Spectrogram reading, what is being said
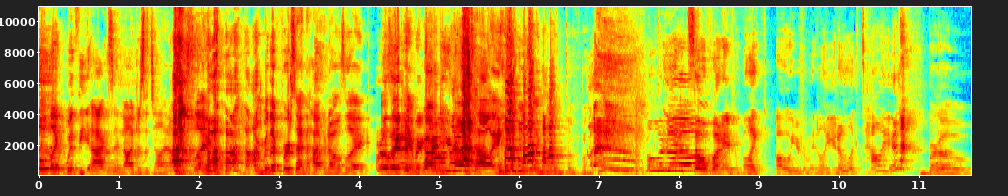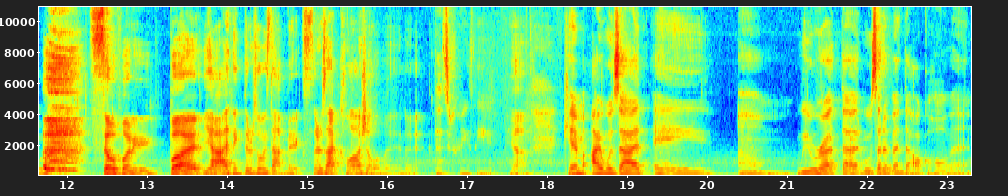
but like with the accent, not just Italian. I was like, remember the first time that happened. I was like, I was Really? like, I Kim, why do you know Italian? I was like, what the fuck, Oh my god, it's so funny. People are like, oh, you're from Italy, you don't look Italian. bro? so funny. But yeah, I think there's always that mix. There's that collage element in it. That's crazy. Yeah. Kim, I was at a, um, we were at that. What was that event? The alcohol event.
